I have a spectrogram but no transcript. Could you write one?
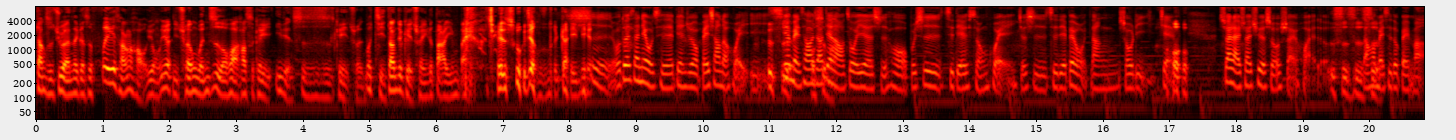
当时居然那个是非常好用，因为你存文字的话，它是可以一点四四四可以存，那几张就可以存一个大英百科全书 这样子的概念。是我对三点五磁碟片只有悲伤的回忆，因为每次要交电脑作业的时候，不是磁碟损毁，就是磁碟被我当手里 件。哦摔来摔去的时候摔坏了，是是是，然后每次都被骂，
